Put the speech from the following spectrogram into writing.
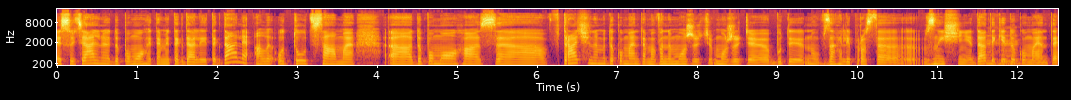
і соціальної допомоги, там і так далі, і так далі. Але отут саме допомога з втраченими документами, вони можуть, можуть бути ну, взагалі просто знищені, да, такі Мгм. документи.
